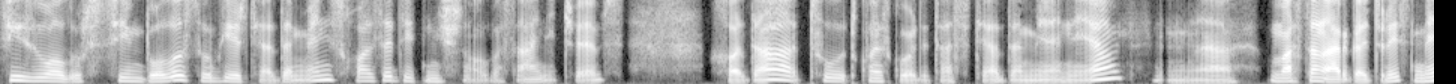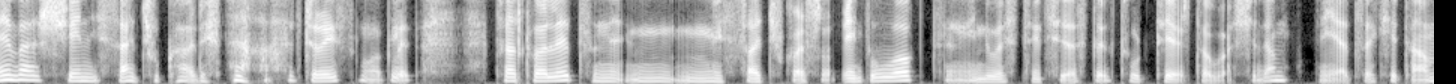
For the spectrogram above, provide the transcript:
ვიზუალურ სიმბოლოს ზოგიერთი ადამიანის ხვაზე დიდ მნიშვნელობას ანიჭებს. ხო და თუ თქვენს გვერდით ასეთი ადამიანია, მასთან არ გაჭრის, მე ვარ შენი საჩუქარი. ჭრის მოკლედ. ჩათვალეთ მის საჩუქარს ვყიდულობთ ინვესტიციას და თურთიერთობაში და მიაწექით ამ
